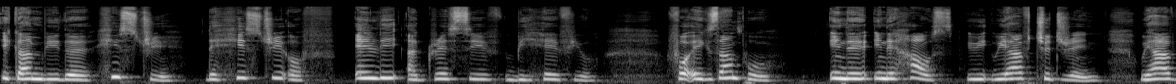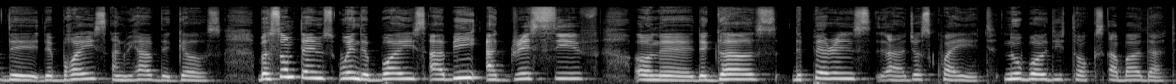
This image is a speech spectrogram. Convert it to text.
it can be the history, the history of early aggressive behavior. For example, in the in the house we, we have children. We have the the boys and we have the girls. But sometimes when the boys are being aggressive on the, the girls the parents are just quiet. Nobody talks about that.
